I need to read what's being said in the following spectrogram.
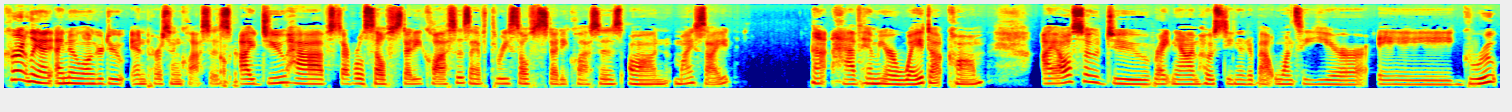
Currently, I, I no longer do in person classes. Okay. I do have several self study classes. I have three self study classes on my site at havehimyourway.com. I also do, right now, I'm hosting it about once a year, a group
